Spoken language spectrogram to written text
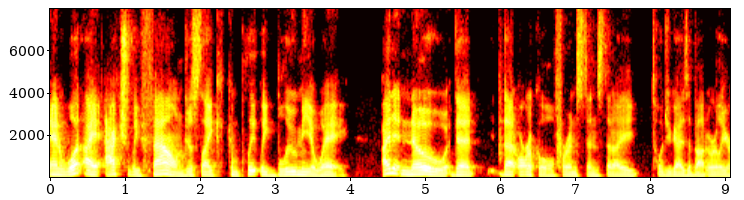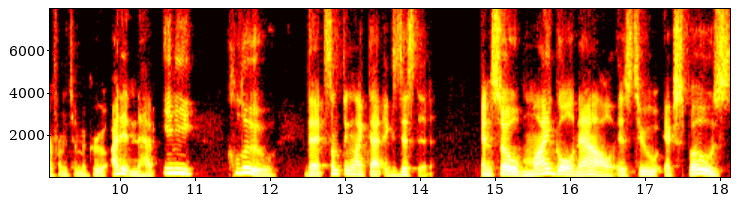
And what I actually found just like completely blew me away. I didn't know that that article, for instance, that I told you guys about earlier from Tim McGrew, I didn't have any clue that something like that existed. And so my goal now is to expose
